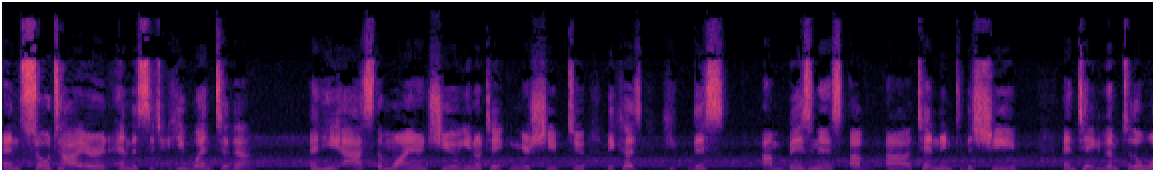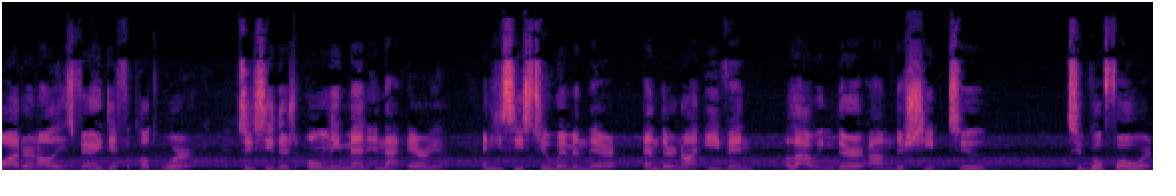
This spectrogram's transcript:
and so tired, and the situ- he went to them and he asked them, "Why aren't you, you know, taking your sheep to?" Because he, this um, business of uh, tending to the sheep and taking them to the water and all is very difficult work. So you see, there's only men in that area and he sees two women there, and they're not even allowing their um, their sheep to to go forward.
